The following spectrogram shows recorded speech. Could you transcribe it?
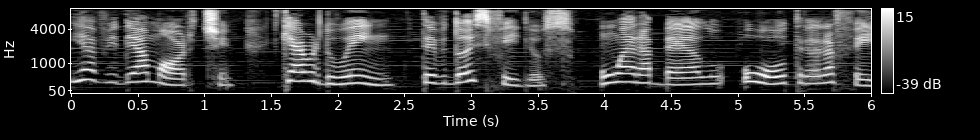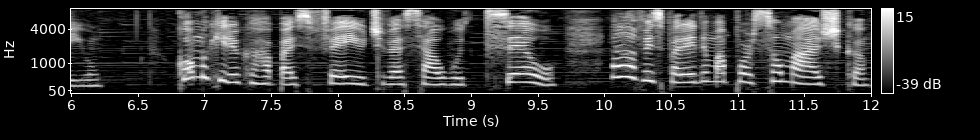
e a vida e a morte. Carrie Duane teve dois filhos. Um era belo, o outro era feio. Como queria que o rapaz feio tivesse algo seu, ela fez para ele uma porção mágica.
